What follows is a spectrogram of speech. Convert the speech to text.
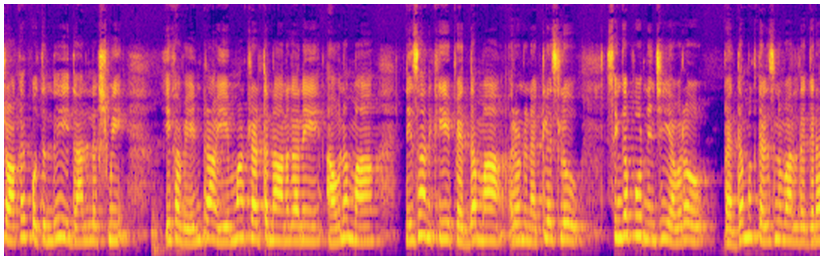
షాక్ అయిపోతుంది ఈ దానిలక్ష్మి ఇక వేంట్రా ఏం మాట్లాడుతున్నావు అనగానే అవునమ్మా నిజానికి పెద్దమ్మ రెండు నెక్లెస్లు సింగపూర్ నుంచి ఎవరో పెద్దమ్మకు తెలిసిన వాళ్ళ దగ్గర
